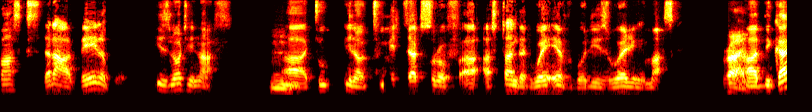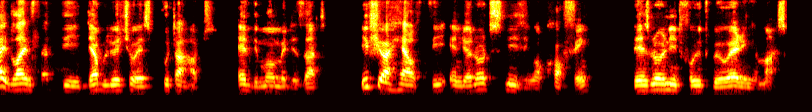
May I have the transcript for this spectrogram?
masks that are available is not enough mm. uh, to, you know, to meet that sort of uh, a standard where everybody is wearing a mask. Right. Uh, the guidelines that the WHO has put out at the moment is that if you are healthy and you're not sneezing or coughing, there's no need for you to be wearing a mask.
